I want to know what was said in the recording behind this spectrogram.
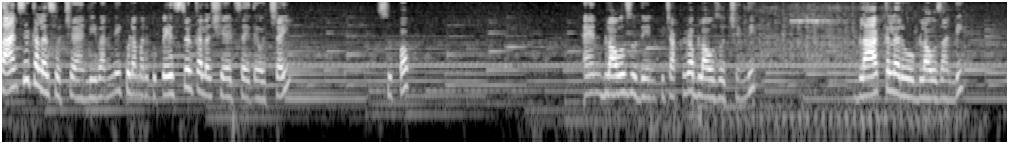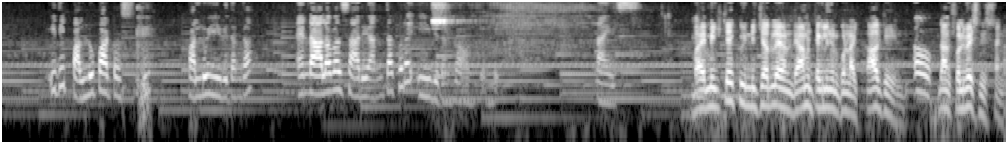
ఫ్యాన్సీ కలర్స్ వచ్చాయండి. ఇవన్నీ కూడా మనకు పేస్టల్ కలర్ షేడ్స్ అయితే వచ్చాయి. సూపర్ అండ్ బ్లౌజ్ దీనికి చక్కగా బ్లౌజ్ వచ్చింది. బ్లాక్ కలర్ బ్లౌజ్ అండి. ఇది పళ్ళు పాట వస్తుంది. పళ్ళు ఈ విధంగా. అండ్ ఆల్ ఓవర్ శారీ అంతా కూడా ఈ విధంగా ఉంటుంది. నైస్ బై మిస్టేక్ ఇన్ని చీరలు డ్యామేజ్ తగిలింది అనుకోండి నాకు కాల్ చేయండి. దాని సొల్యూషన్ ఇస్తాను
